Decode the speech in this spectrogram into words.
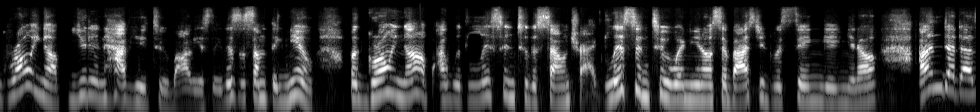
growing up, you didn't have YouTube, obviously. This is something new. But growing up, I would listen to the soundtrack, listen to when, you know, Sebastian was singing, you know, under the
